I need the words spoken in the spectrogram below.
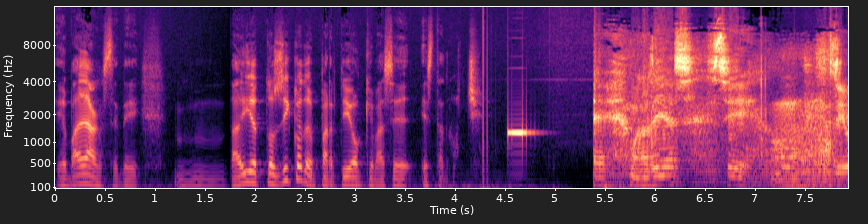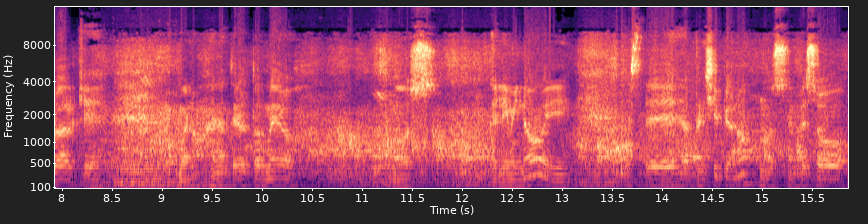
el balance de um, Darío Tosico del partido que va a ser esta noche. Eh, buenos días, sí, un rival que, bueno, en el anterior torneo nos eliminó y este, al principio no, nos empezó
